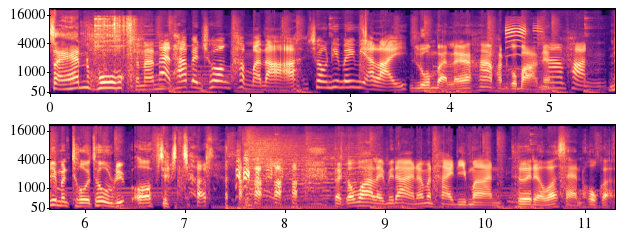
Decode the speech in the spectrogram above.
แสนหกฉะนั้นแต่ถ้าเป็นช่วงธรรมดา ช่วงที่ไม่มีอะไรรวมแบบแล้วห้าพันกว่าบาทเนี่ย ห้าพัน นี่มัน total rip off ชัดๆ แต่ก็ว่าอะไรไม่ได้นะ มัน high demand เธอแต่ว่าแสนหกอะ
